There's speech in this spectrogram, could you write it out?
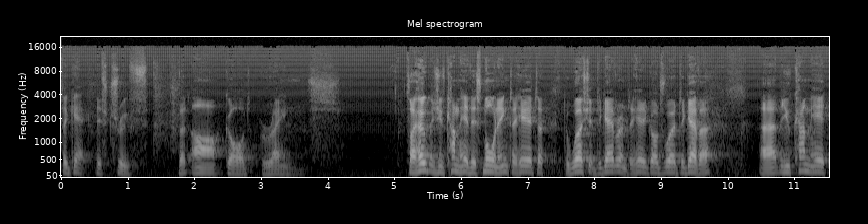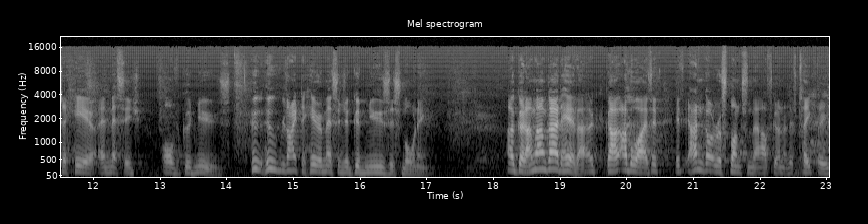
forget this truth that our God reigns. So I hope as you've come here this morning to hear to, to worship together and to hear God's word together, uh, you come here to hear a message of good news. Who, who would like to hear a message of good news this morning? Oh, good. I'm, I'm glad to hear that. Otherwise, if, if I hadn't got a response from that, I was going to just take these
